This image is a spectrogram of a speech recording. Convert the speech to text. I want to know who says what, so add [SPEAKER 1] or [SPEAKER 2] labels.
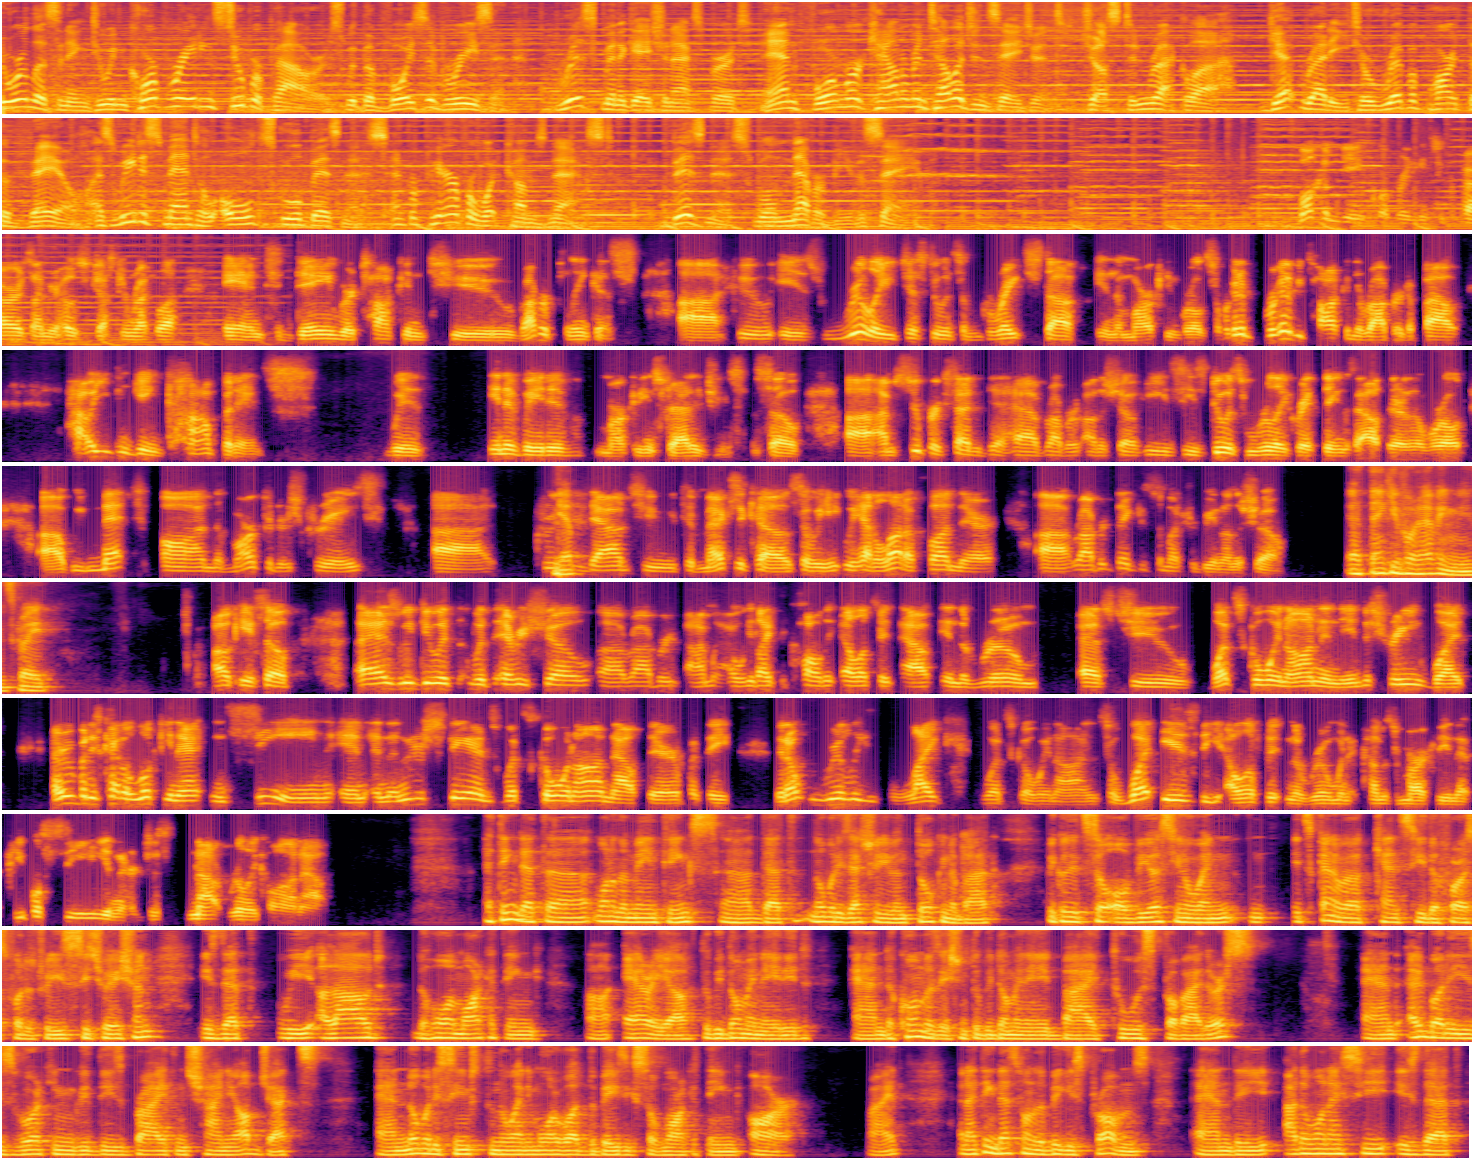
[SPEAKER 1] You're listening to Incorporating Superpowers with the voice of reason, risk mitigation expert, and former counterintelligence agent, Justin Reckla. Get ready to rip apart the veil as we dismantle old school business and prepare for what comes next. Business will never be the same.
[SPEAKER 2] Welcome to Incorporating Superpowers. I'm your host, Justin Reckla, and today we're talking to Robert Palinkas, uh, who is really just doing some great stuff in the marketing world. So we're gonna we're gonna be talking to Robert about how you can gain confidence with innovative marketing strategies. So uh, I'm super excited to have Robert on the show. He's he's doing some really great things out there in the world. Uh, we met on the marketers cruise. Uh, cruising yep. down to to Mexico. So we we had a lot of fun there. Uh, Robert, thank you so much for being on the show.
[SPEAKER 3] Yeah, thank you for having me. It's great.
[SPEAKER 2] Okay, so as we do with with every show, uh, Robert, I'm, we like to call the elephant out in the room as to what's going on in the industry, what everybody's kind of looking at and seeing, and and understands what's going on out there, but they they don't really like what's going on. So, what is the elephant in the room when it comes to marketing that people see and they're just not really calling out?
[SPEAKER 3] I think that uh, one of the main things uh, that nobody's actually even talking about because it's so obvious, you know, when it's kind of a can't see the forest for the trees situation, is that we allowed the whole marketing uh, area to be dominated and the conversation to be dominated by tools providers. And everybody is working with these bright and shiny objects and nobody seems to know anymore what the basics of marketing are right and i think that's one of the biggest problems and the other one i see is that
